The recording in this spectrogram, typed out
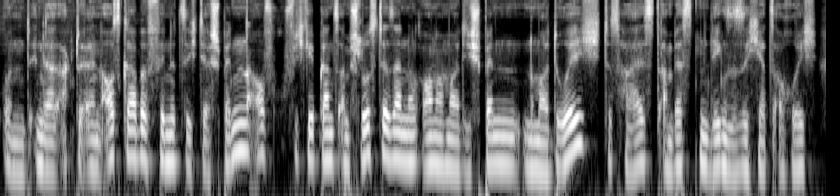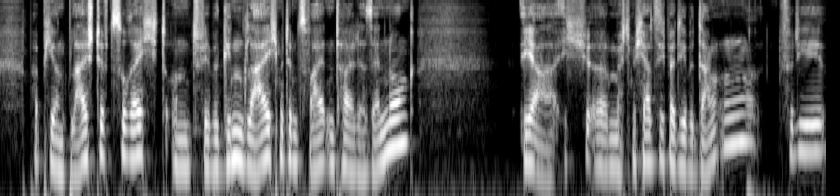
Und in der aktuellen Ausgabe findet sich der Spendenaufruf. Ich gebe ganz am Schluss der Sendung auch nochmal die Spendennummer durch. Das heißt, am besten legen Sie sich jetzt auch ruhig Papier und Bleistift zurecht. Und wir beginnen gleich mit dem zweiten Teil der Sendung. Ja, ich äh, möchte mich herzlich bei dir bedanken für die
